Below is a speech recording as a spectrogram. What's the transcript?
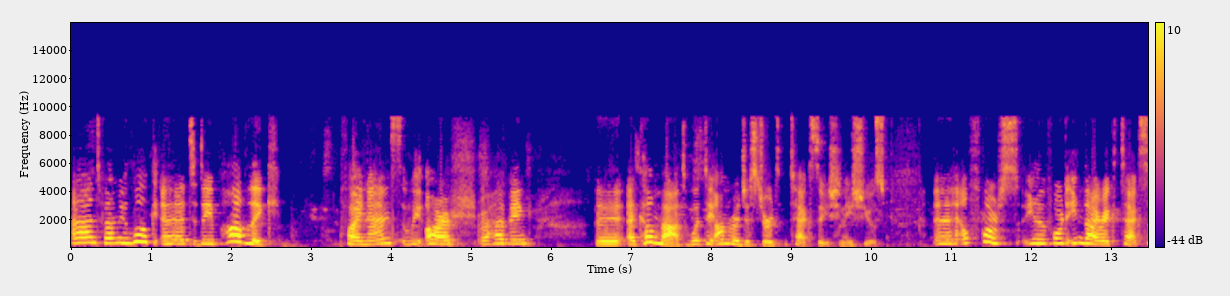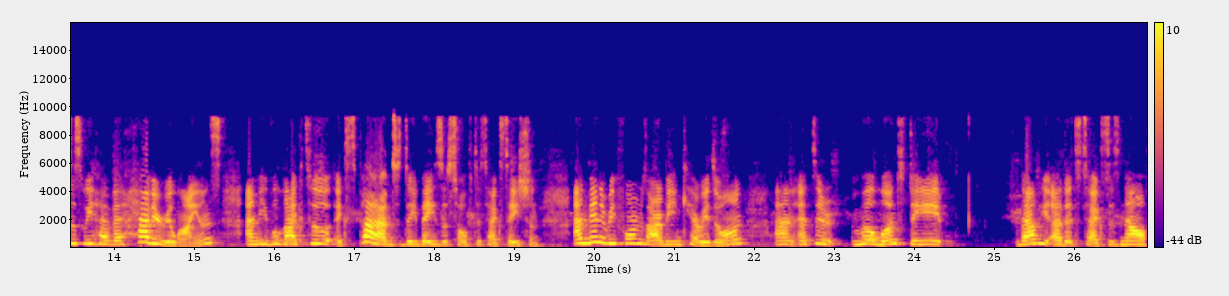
And when we look at the public finance, we are uh, having uh, a combat with the unregistered taxation issues. Uh, of course, you know, for the indirect taxes, we have a heavy reliance, and we would like to expand the basis of the taxation. And many reforms are being carried on, and at the moment, the value-added tax is now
